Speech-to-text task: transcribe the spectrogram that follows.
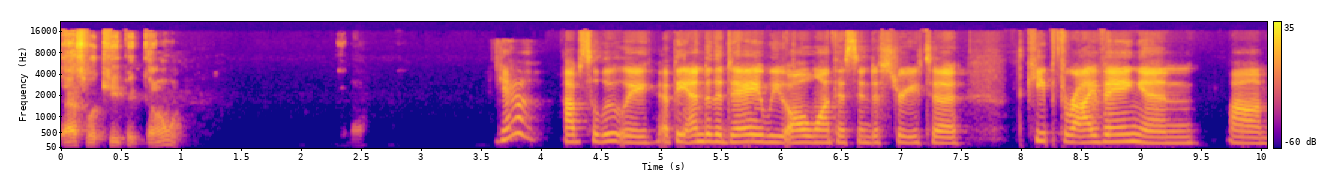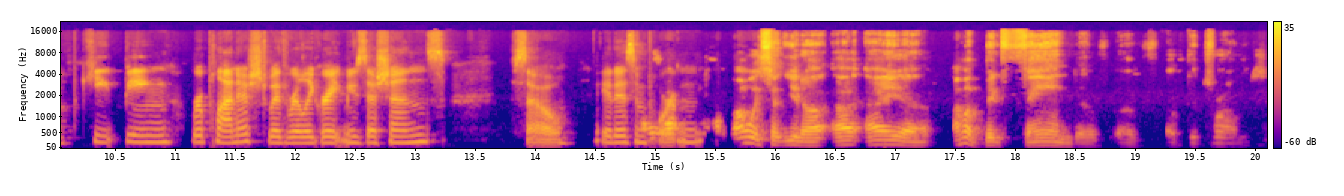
that's what keep it going. You know. Yeah, absolutely. At the end of the day, we all want this industry to keep thriving and um, keep being replenished with really great musicians. So it is important. I, I always said, you know, I, I uh, I'm a big fan of, of, of the drums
